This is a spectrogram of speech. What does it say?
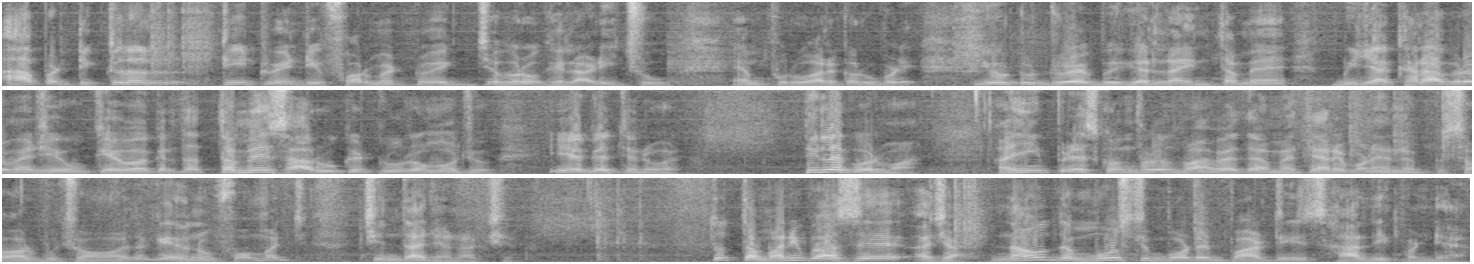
આ પર્ટિક્યુલર ટી ટ્વેન્ટી ફોર્મેટનો એક જબરો ખેલાડી છું. એમ પુરવાર કરવું પડે. You to draw a bigger line તમે બીજા ખરાબ રમે છે એવું કહેવા કરતાં તમે સારું કેટલું રમો છો એ અગત્યનું હોય. તિલક વર્મા, અહીં પ્રેસ કોન્ફરન્સમાં આવ્યા હતા. અમે ત્યારે પણ એને સવાલ પૂછવામાં આવ્યો હતો કે એનું ફોર્મ જ ચિંતાજનક છે. તો તમારી પાસે, અચ્છા now the most important part is Hardik Pandya.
